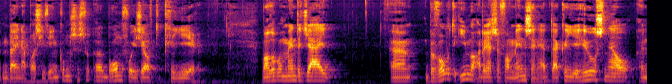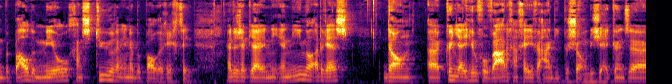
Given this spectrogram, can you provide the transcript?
een bijna passieve inkomstenbron voor jezelf te creëren. Want op het moment dat jij uh, bijvoorbeeld de e-mailadressen van mensen hebt, daar kun je heel snel een bepaalde mail gaan sturen in een bepaalde richting. En dus heb jij een e-mailadres, dan uh, kun jij heel veel waarde gaan geven aan die persoon. Dus jij kunt, uh,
